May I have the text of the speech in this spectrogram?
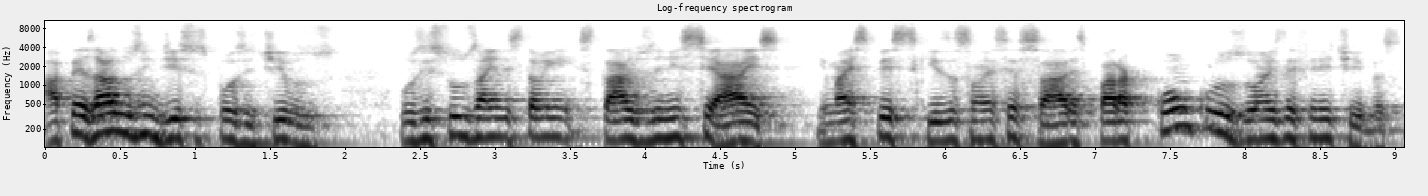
Apesar dos indícios positivos, os estudos ainda estão em estágios iniciais e mais pesquisas são necessárias para conclusões definitivas.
